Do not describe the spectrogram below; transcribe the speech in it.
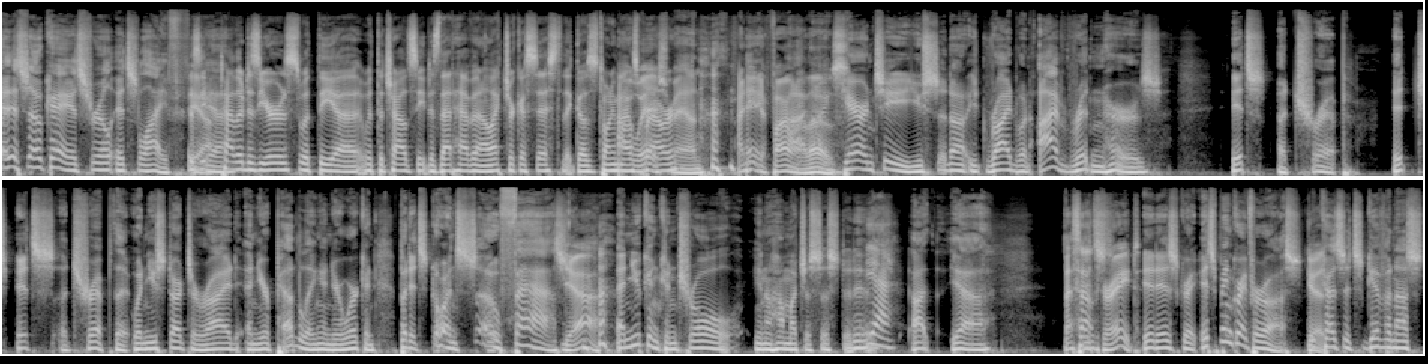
it's okay. It's real. It's life. Does he- yeah. Tyler, does yours with the uh, with the child seat? Does that have an electric assist that goes 20 I miles per hour? man. I need Hey, to find one of I- I those. guarantee you sit on ride one. I've ridden hers. It's a trip. It it's a trip that when you start to ride and you're pedaling and you're working, but it's going so fast. Yeah. and you can control. You know how much assist it is. Yeah. I, yeah. That sounds It's- great. It is great. It's been great for us Good. because it's given us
